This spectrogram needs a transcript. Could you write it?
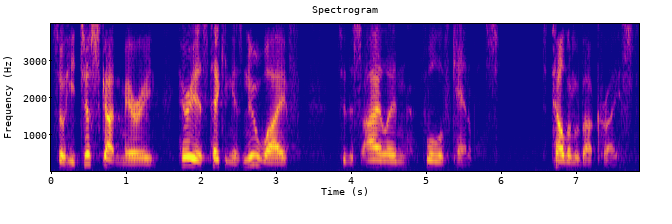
So he just got married. Here he is taking his new wife to this island full of cannibals to tell them about Christ.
